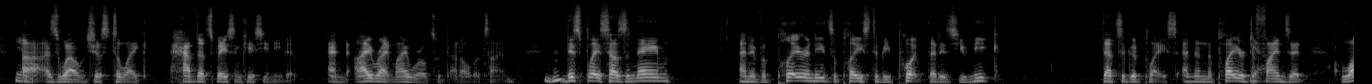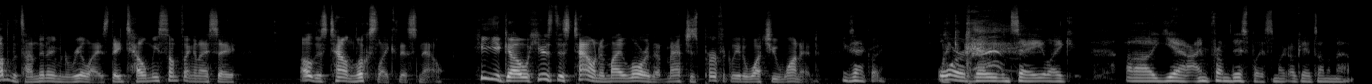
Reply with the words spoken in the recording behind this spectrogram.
Yeah. uh, as well, just to like have that space in case you need it. And I write my worlds with that all the time. Mhm. This place has a name, and if a player needs a place to be put that is unique, that's a good place. And then the player defines it. A lot of the time, they don't even realize. They tell me something, and I say, "Oh, this town looks like this now." Here you go. Here's this town in my lore that matches perfectly to what you wanted. Exactly. Like- Or they'll even say like, uh, "Yeah, I'm from this place." I'm like, "Okay, it's on the map.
